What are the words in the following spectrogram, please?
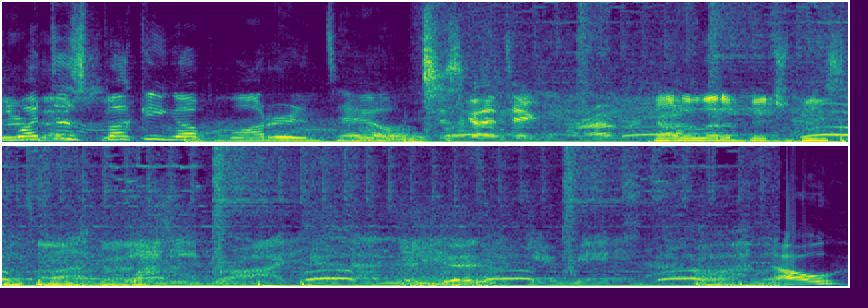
You What does shit. fucking up water entail? It's just gonna take forever. Gotta let a bitch be sometimes, guys. No.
